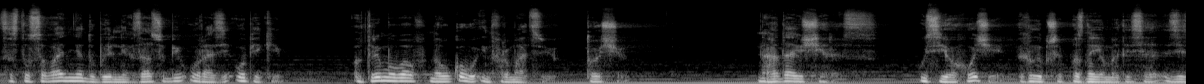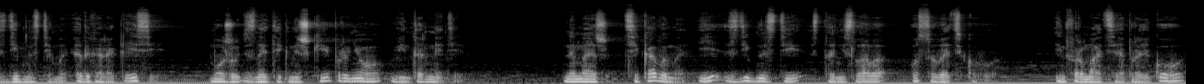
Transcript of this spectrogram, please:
застосування дубильних засобів у разі опіків, отримував наукову інформацію тощо. Нагадаю ще раз: усі охочі глибше познайомитися зі здібностями Едгара Кейсі можуть знайти книжки про нього в інтернеті. Не менш цікавими і здібності Станіслава Осовецького, інформація про якого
